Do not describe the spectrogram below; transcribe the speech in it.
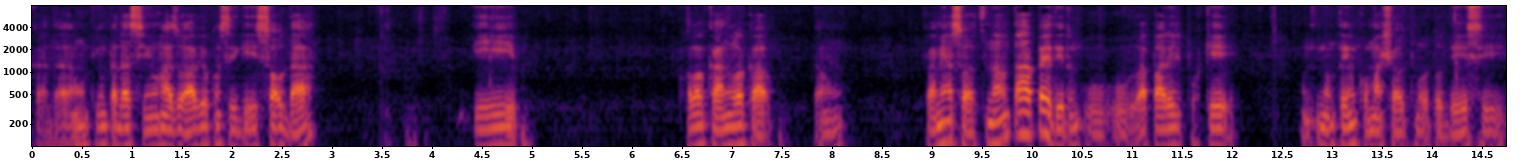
Cada um tinha um pedacinho razoável. Eu consegui soldar e colocar no local. Então, foi a minha sorte. Não estava perdido o, o, aparelho, porque não tenho como achar outro motor desse.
